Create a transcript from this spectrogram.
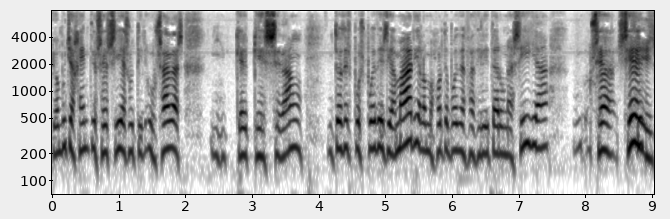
Yo a mucha gente, o sea, sillas usadas mm, que, que se dan. Entonces, pues puedes llamar y a lo mejor te pueden facilitar una silla. O sea, sí,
